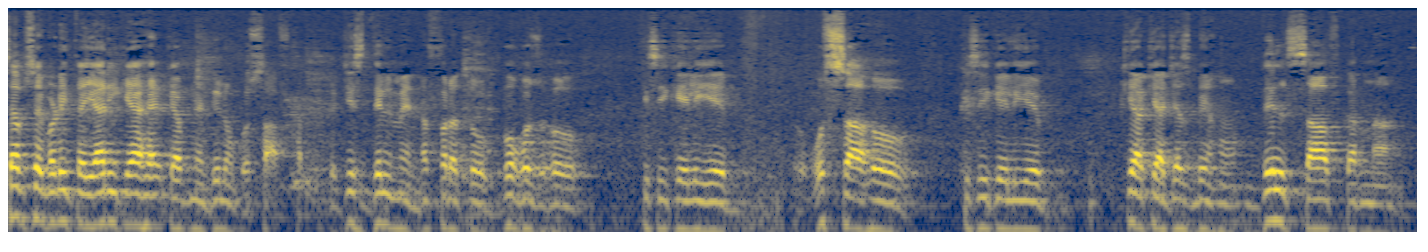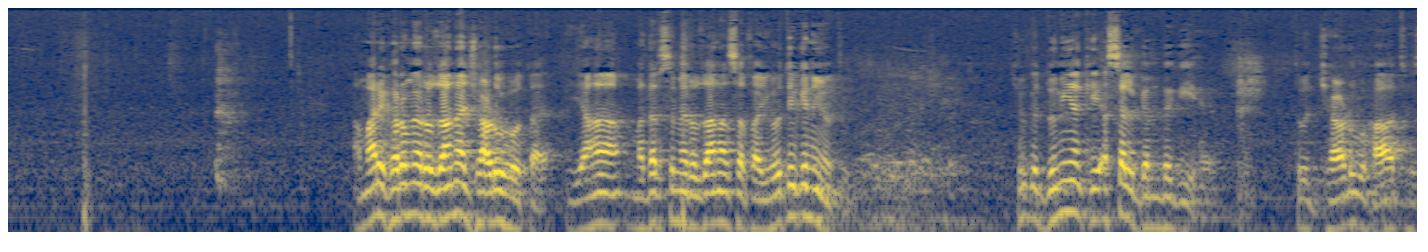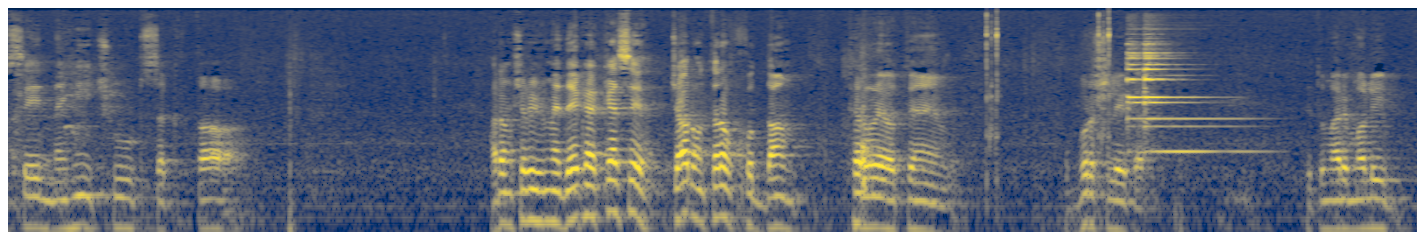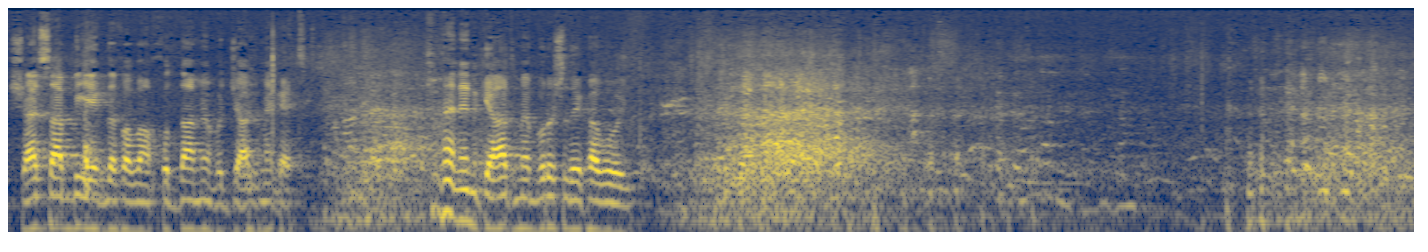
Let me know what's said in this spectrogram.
सबसे बड़ी तैयारी क्या है कि अपने दिलों को साफ़ कर जिस दिल में नफरत हो बुगज हो, किसी के लिए गुस्सा हो, किसी के लिए क्या क्या जज्बे हों, दिल साफ़ करना। हमारे घरों में रोज़ाना झाड़ू होता है। यहाँ मदरसे में रोज़ाना सफ़ाई होती कि नहीं होती? क्योंकि दुनिया की असल गंदगी है। तो झाड़ू हाथ से नहीं छूट सकता। हरम शरीफ में देखा कैसे चारों तरफ़ खुदाम फिर रहे होते हैं, बुरश लेकर। कि तुम्हारे मौली शायद साहब भी एक दफ़ा वहाँ खुदा में हुजाज में गए थे। मैंने इनके हाथ में बुरश देखा, वो ही।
